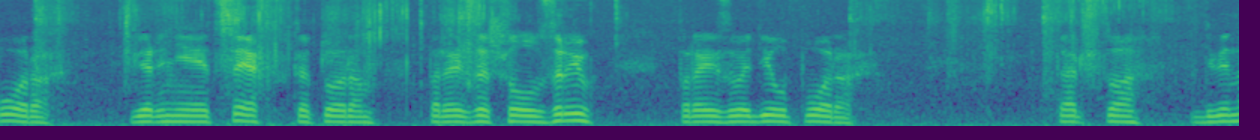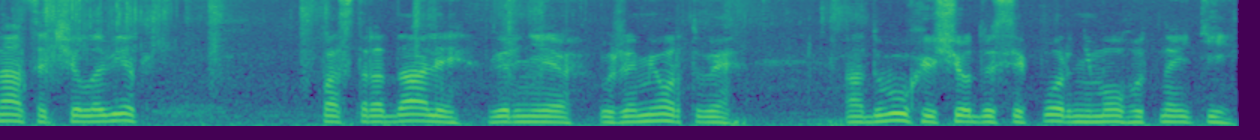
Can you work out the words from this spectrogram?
порох, вернее цех, в котором произошел взрыв, производил порох. Так что 12 человек пострадали, вернее уже мертвые, а двух еще до сих пор не могут найти.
